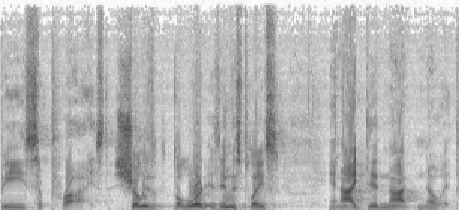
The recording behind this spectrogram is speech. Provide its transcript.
be surprised. Surely the Lord is in this place, and I did not know it.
